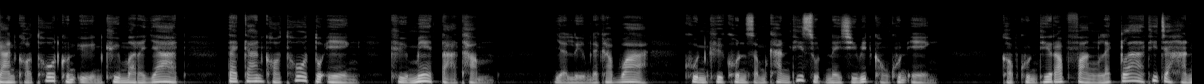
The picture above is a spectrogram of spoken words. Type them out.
การขอโทษคนอื่นคือมารยาทแต่การขอโทษตัวเองคือเมตตาธรรม อย่าลืมนะครับว่า คุณคือคนสำคัญที่สุดในชีวิตของคุณเอง ขอบคุณที่รับฟังและกล้าที่จะหัน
